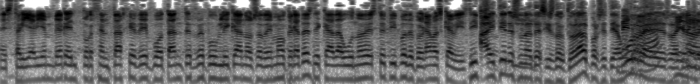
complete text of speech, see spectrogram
estaría bien ver el porcentaje de votantes republicanos o demócratas de cada uno de este tipo de programas que habéis dicho. Ahí tienes Y- una tesis doctoral por si te aburres. Mira, la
